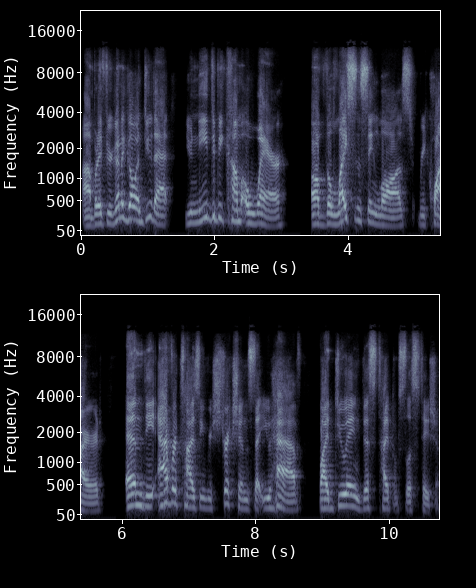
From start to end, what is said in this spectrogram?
Uh, but if you're going to go and do that you need to become aware of the licensing laws required and the advertising restrictions that you have by doing this type of solicitation.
